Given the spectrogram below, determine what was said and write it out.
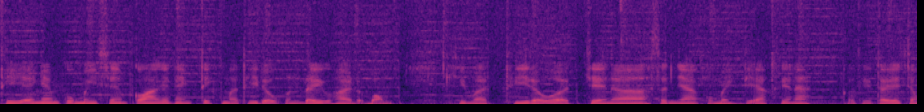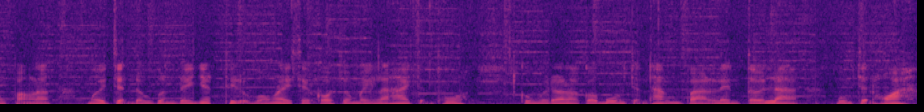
Thì anh em cùng mình xem qua cái thành tích mà thi đấu gần đây của hai đội bóng. Khi mà thi đấu ở trên uh, sân nhà của mình thì Arsenal có thể thấy trong khoảng là 10 trận đấu gần đây nhất thì đội bóng này sẽ có cho mình là hai trận thua. Cùng với đó là có 4 trận thắng và lên tới là 4 trận hòa.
